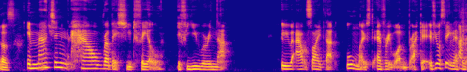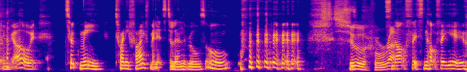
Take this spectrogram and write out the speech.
Imagine how rubbish you'd feel if you were in that you were outside that almost everyone bracket if you're sitting there thinking oh it took me 25 minutes to learn the rules oh Ooh, it's not for, it's not for you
